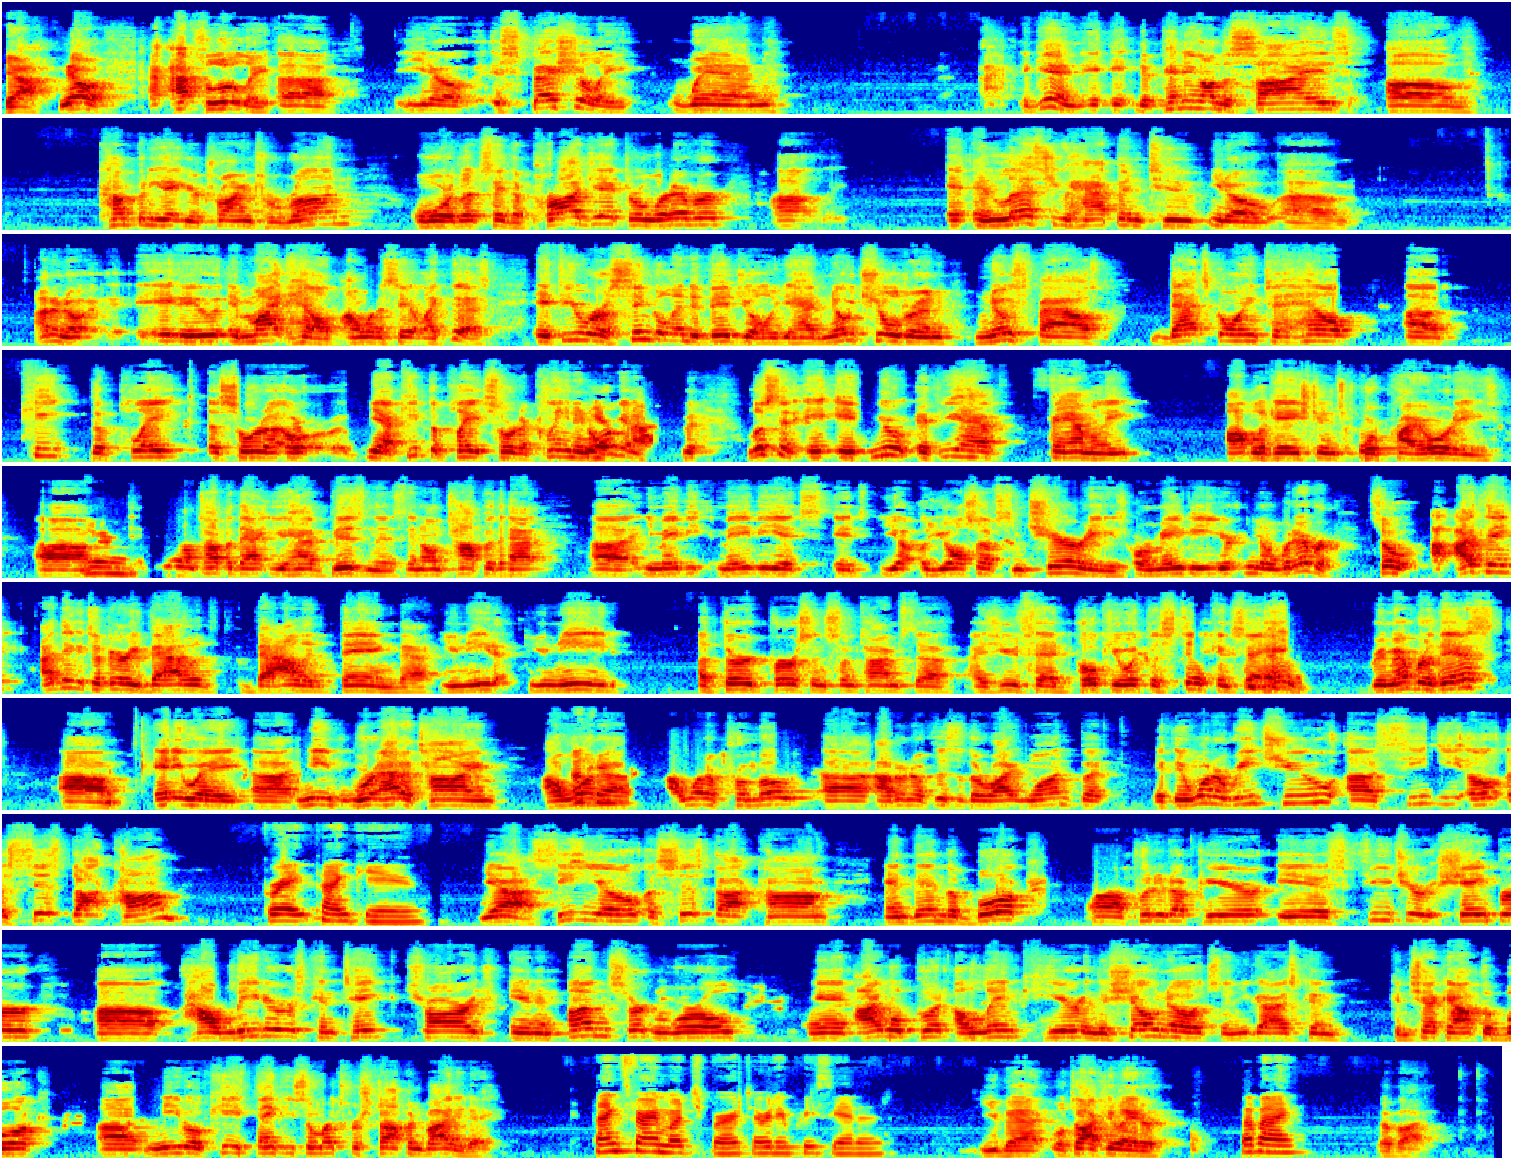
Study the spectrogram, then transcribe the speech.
Yeah, no, absolutely. Uh, you know, especially when, again, it, it, depending on the size of company that you're trying to run, or let's say the project or whatever, uh, unless you happen to, you know, um, I don't know, it, it, it might help. I want to say it like this. If you were a single individual, you had no children, no spouse, that's going to help uh, keep the plate uh, sort of, or yeah, keep the plate sort of clean and yeah. organized. But listen, if you if you have family obligations or priorities, um, yeah. on top of that, you have business, and on top of that, uh, you maybe maybe it's it's you, you also have some charities or maybe you're you know whatever. So i think i think it's a very valid valid thing that you need you need a third person sometimes to as you said poke you with the stick and say hey remember this? Um, anyway uh, Niamh, we're out of time. I want to okay. i want to promote uh, i don't know if this is the right one but if they want to reach you uh, ceoassist.com great thank you. Yeah ceoassist.com and then the book, uh, put it up here, is Future Shaper uh, How Leaders Can Take Charge in an Uncertain World. And I will put a link here in the show notes, and you guys can, can check out the book. Uh, Niamh O'Keeffe, thank you so much for stopping by today. Thanks very much, Bert. I really appreciate it. You bet. We'll talk to you later. Bye bye. Bye bye.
